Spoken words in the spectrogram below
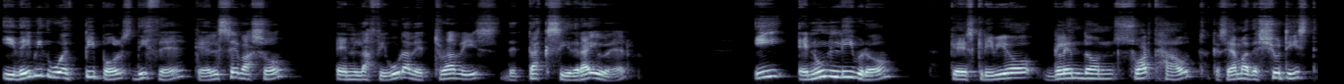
Y David Webb Peoples dice que él se basó en la figura de Travis de Taxi Driver y en un libro que escribió Glendon Swarthout, que se llama The Shootist,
